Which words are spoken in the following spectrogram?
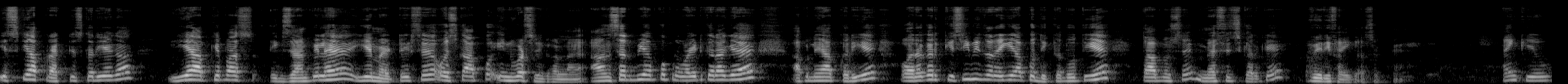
इसकी आप प्रैक्टिस करिएगा। ये आपके पास एग्ज़ाम्पल है, ये मैट्रिक्स है और इसका आपको इन्वर्स निकालना है। आंसर भी आपको प्रोवाइड करा गया है, अपने आप करिए और अगर किसी भी तरह की आपको दिक्कत होती है तो आप मुझसे मैसेज करके वेरीफाई कर सकते हैं। थैंक यू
